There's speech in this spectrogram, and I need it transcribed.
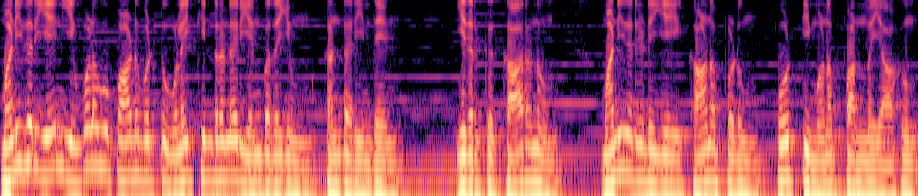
மனிதர் ஏன் இவ்வளவு பாடுபட்டு உழைக்கின்றனர் என்பதையும் கண்டறிந்தேன். இதற்கு காரணம் மனிதரிடையே காணப்படும் போட்டி மனப்பான்மையாகும்.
